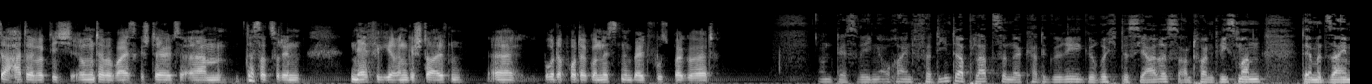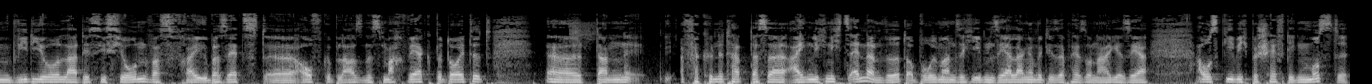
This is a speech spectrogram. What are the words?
da hat er wirklich unter Beweis gestellt, ähm, dass er zu den nervigeren Gestalten äh, oder Protagonisten im Weltfußball gehört. Und deswegen auch ein verdienter Platz in der Kategorie Gerücht des Jahres. Antoine Griezmann, der mit seinem Video La Decision, was frei übersetzt äh, aufgeblasenes Machwerk bedeutet, äh, dann verkündet hat, dass er eigentlich nichts ändern wird, obwohl man sich eben sehr lange mit dieser Personalie sehr ausgiebig beschäftigen musste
